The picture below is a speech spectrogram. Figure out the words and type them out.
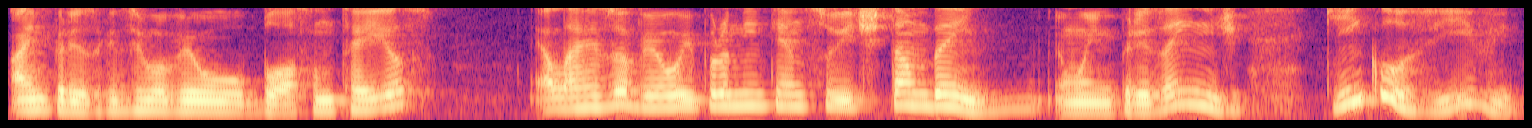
a empresa que desenvolveu o Blossom Tales, ela resolveu ir para o Nintendo Switch também. É uma empresa indie. Que inclusive,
